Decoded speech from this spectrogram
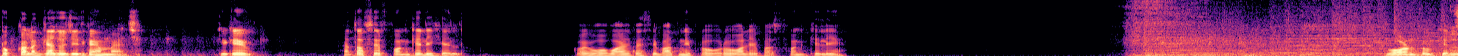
टुक्का लग गया जो जीत गए हम मैच। क्योंकि मैं तो सिर्फ़ फ़ोन के लिए खेल कोई वो बात, वैसी बात नहीं प्रो वाले, बस फ़ोन के लिए। Want to kill.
